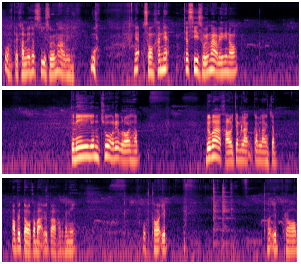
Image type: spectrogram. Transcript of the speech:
โอ้ แต่คันนี้คัสซีสวยมากเลยนี่ เนี่ยสองคันเนี่ยคัสซีสวยมากเลยพี่น้อง ตัวนี้ย่นช่วงเรียบร้อยครับ หรือว่าเขากำลังกำลังจะเอาไปต่อกระบะหรือเปล่าครับคันนี้โอ้ท่อเอสท่อเอสพร้อม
